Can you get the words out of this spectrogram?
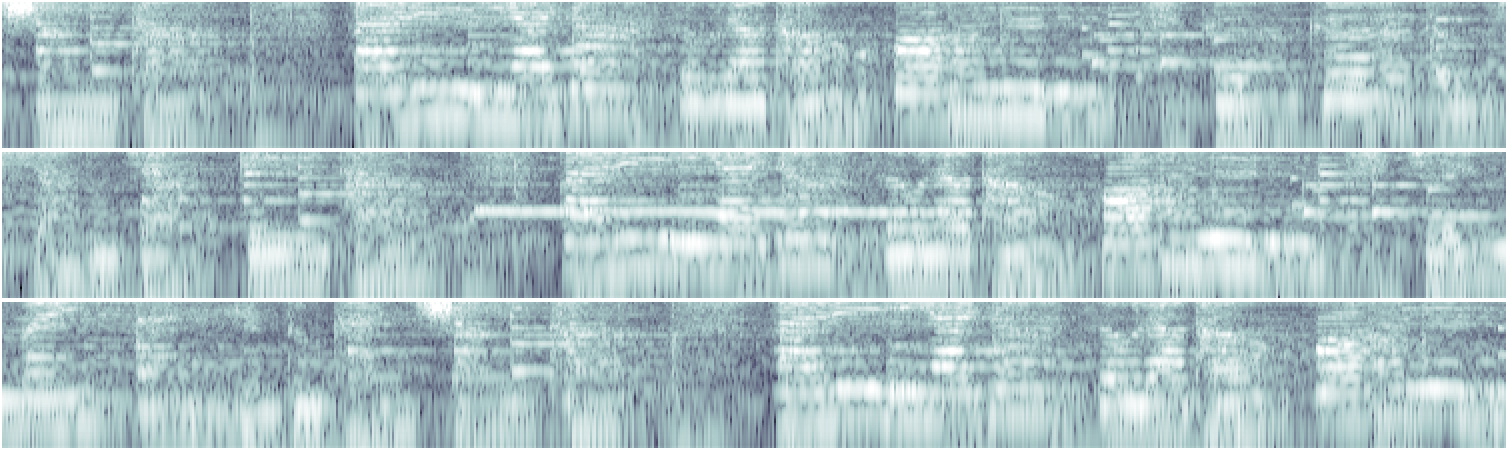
上他。哎呀呀，走了桃花运，个个都想嫁给他。哎呀呀，走了桃花运，姐妹三人都看上他。哎呀呀，走了桃花运，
